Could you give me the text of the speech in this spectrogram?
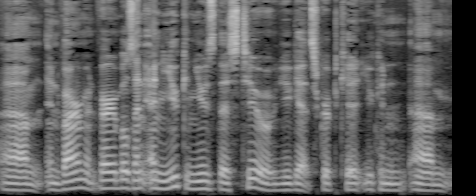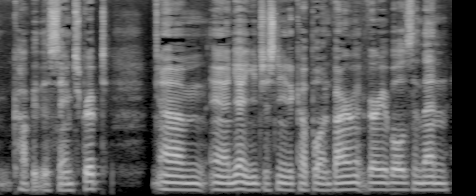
um, environment variables, and, and you can use this too. You get ScriptKit, you can um, copy the same script um, and yeah, you just need a couple environment variables and then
